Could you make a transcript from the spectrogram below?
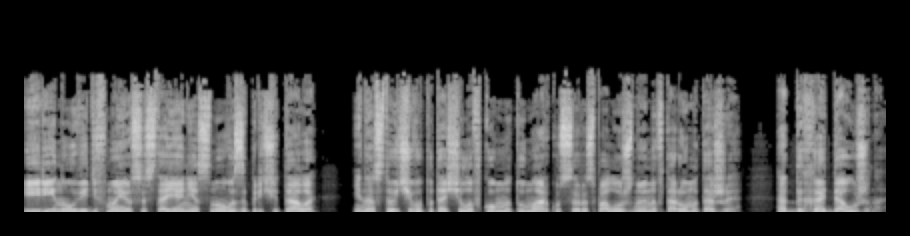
Ирина, увидев мое состояние, снова запричитала и настойчиво потащила в комнату Маркуса, расположенную на втором этаже, отдыхать до ужина.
